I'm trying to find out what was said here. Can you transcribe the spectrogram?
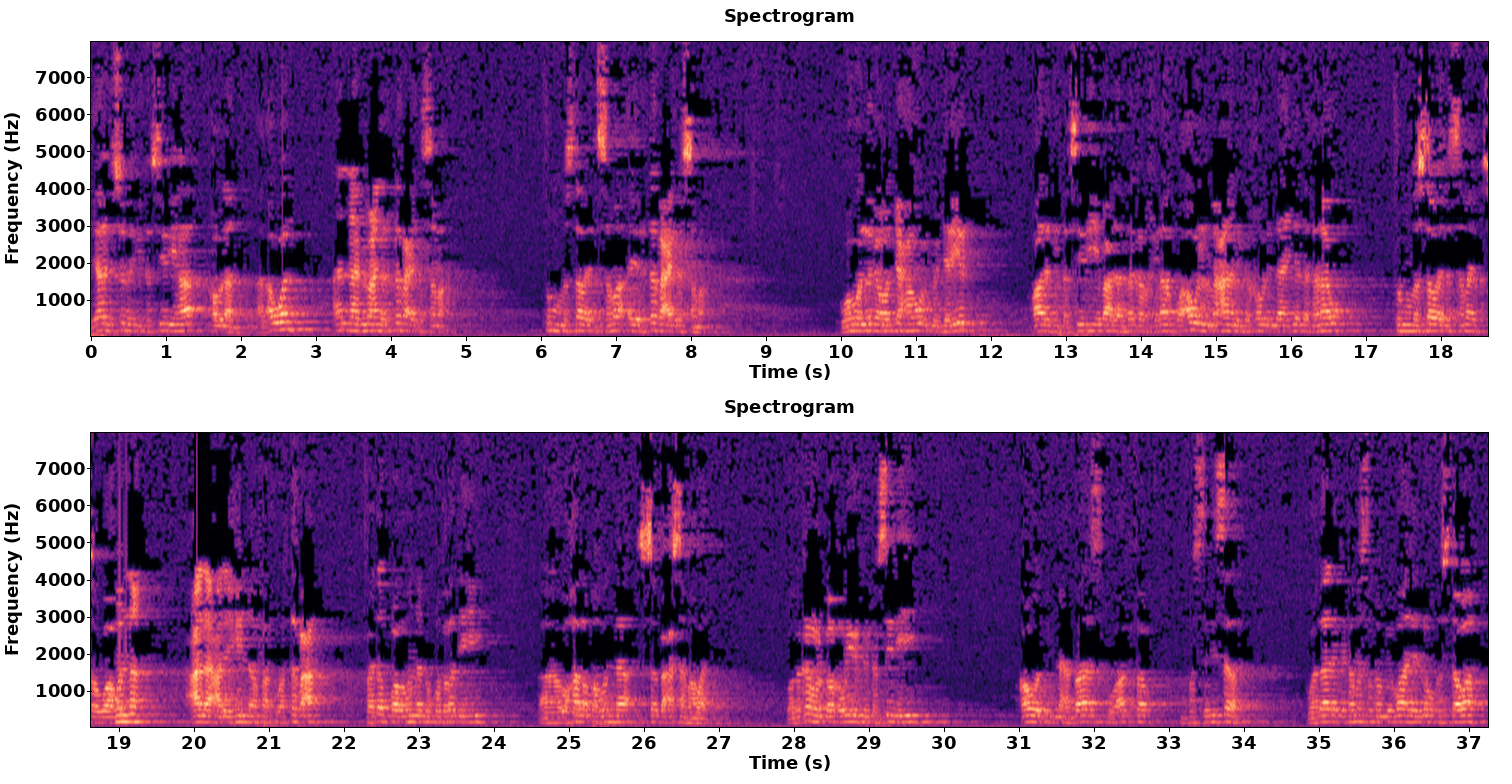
لأهل السنة في تفسيرها قولان. الأول أنها بمعنى ارتفع إلى السماء. ثم استوى إلى السماء أي ارتفع إلى السماء. وهو الذي رجحه ابن جرير. قال في تفسيره بعد أن ذكر الخلاف وأول المعاني بقول الله جل ثناؤه ثم استوى إلى السماء فسواهن على عليهن وارتفع فدبرهن بقدرته آه، وخلقهن سبع سماوات. وذكره البغوي في تفسيره قول ابن عباس وأكثر مفسري السلف وذلك تمسكا بظاهر اللوح استوى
